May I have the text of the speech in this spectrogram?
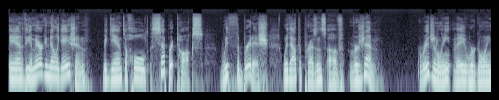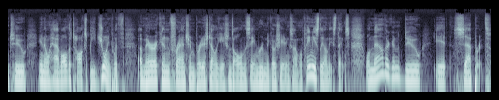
And the American delegation began to hold separate talks with the British without the presence of Vergennes. Originally, they were going to, you know, have all the talks be joint with American, French, and British delegations all in the same room negotiating simultaneously on these things. Well, now they're going to do it separate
